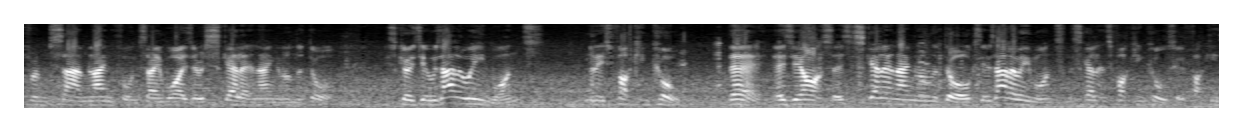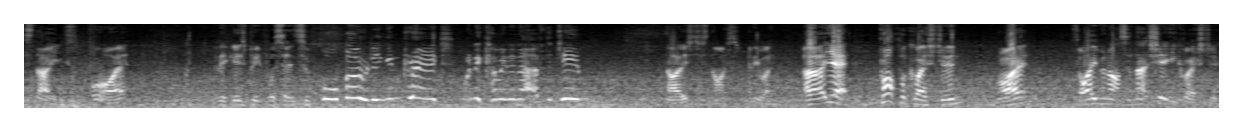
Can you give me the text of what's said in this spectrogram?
from Sam Langthorne saying, Why is there a skeleton hanging on the door? It's because it was Halloween once and it's fucking cool. There, there's the answer. There's a skeleton hanging on the door because it was Halloween once and the skeleton's fucking cool, so it fucking stays. Alright. And it gives people a sense of foreboding and dread when they come in and out of the gym. No, it's just nice. Anyway, uh, yeah, proper question, right? So I even answered that shitty question.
